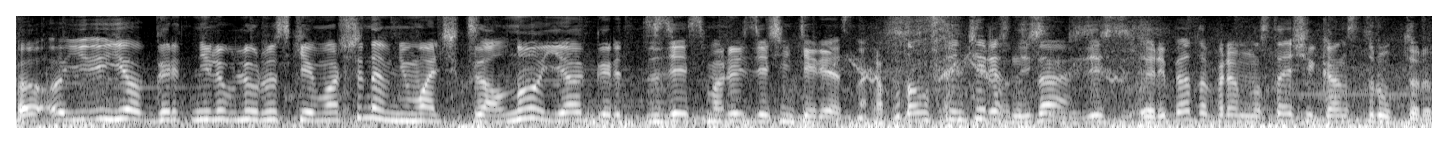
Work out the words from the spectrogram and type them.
«Э, э, Я, говорит, не люблю русские машины, мне мальчик сказал, но я, говорит, здесь смотрю, здесь интересно. А потому что интересно, Да. здесь ребята прям настоящие конструкторы.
